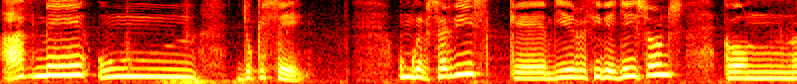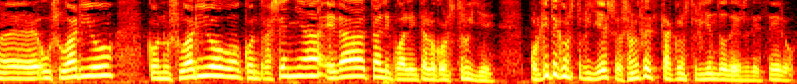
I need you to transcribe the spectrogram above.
hazme un, yo qué sé, un web service que envíe y recibe JSONs con eh, usuario, con usuario, contraseña, edad, tal y cual, y te lo construye. ¿Por qué te construye eso? Eso no te está construyendo desde cero.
